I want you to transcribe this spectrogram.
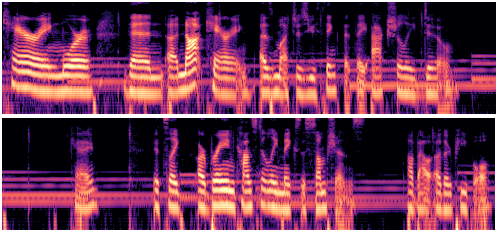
caring more than uh, not caring as much as you think that they actually do. Okay. It's like our brain constantly makes assumptions about other people.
